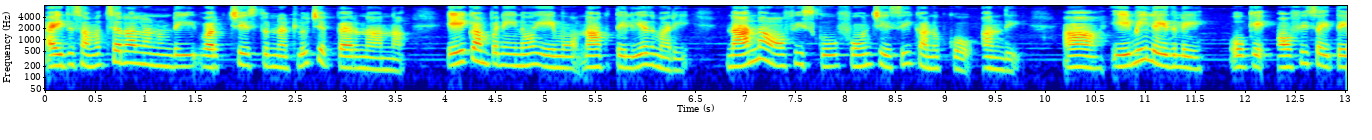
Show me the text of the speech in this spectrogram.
ఐదు సంవత్సరాల నుండి వర్క్ చేస్తున్నట్లు చెప్పారు నాన్న. ఏ కంపెనీనో ఏమో నాకు తెలియదు మరి. నాన్న ఆఫీస్కు ఫోన్ చేసి కనుక్కో అంది. ఏమీ లేదులే. ఓకే ఆఫీస్ అయితే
